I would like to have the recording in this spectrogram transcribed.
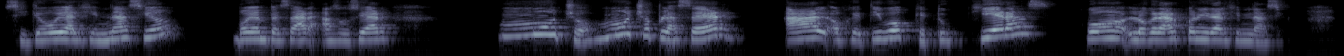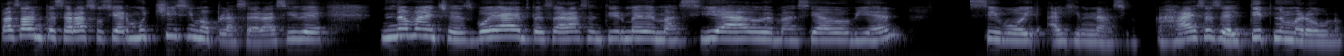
Si yo voy al gimnasio, voy a empezar a asociar mucho, mucho placer al objetivo que tú quieras lograr con ir al gimnasio vas a empezar a asociar muchísimo placer, así de, no manches, voy a empezar a sentirme demasiado, demasiado bien si voy al gimnasio. Ajá, ese es el tip número uno.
